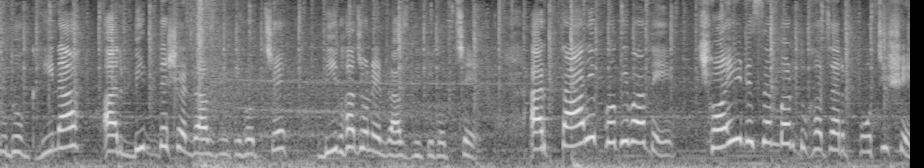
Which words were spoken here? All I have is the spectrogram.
শুধু ঘৃণা আর বিদ্বেষের রাজনীতি হচ্ছে, বিভাজনের রাজনীতি হচ্ছে। আর তারই প্রতিবাদে ছয়ই ডিসেম্বর দু হাজার পঁচিশে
